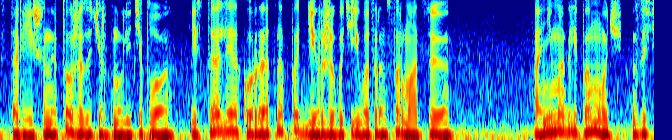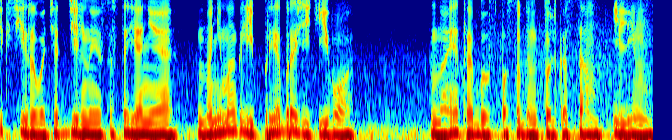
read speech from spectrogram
Старейшины тоже зачерпнули тепло и стали аккуратно поддерживать его трансформацию. Они могли помочь зафиксировать отдельные состояния, но не могли преобразить его. На это был способен только сам Илин.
